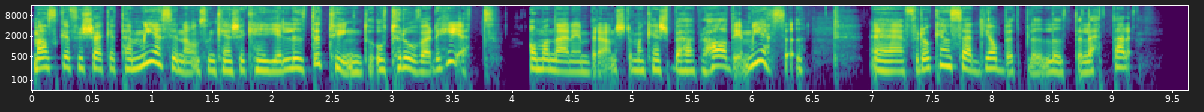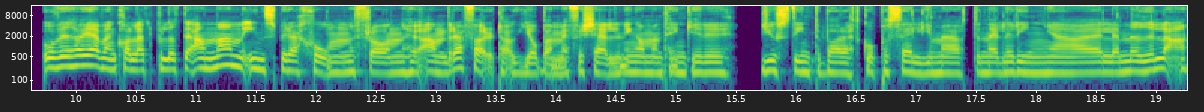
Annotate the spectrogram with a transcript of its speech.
man ska försöka ta med sig någon som kanske kan ge lite tyngd och trovärdighet om man är i en bransch där man kanske behöver ha det med sig. Eh, för då kan säljjobbet bli lite lättare. Och vi har ju även kollat på lite annan inspiration från hur andra företag jobbar med försäljning om man tänker just inte bara att gå på säljmöten eller ringa eller mejla.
